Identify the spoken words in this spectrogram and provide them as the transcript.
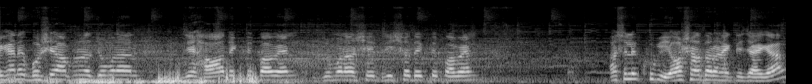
এখানে বসে আপনারা যমুনার যে হাওয়া দেখতে পাবেন, যমুনার সেই দৃশ্য দেখতে পাবেন। আসলে খুবই অসাধারণ একটি জায়গা।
